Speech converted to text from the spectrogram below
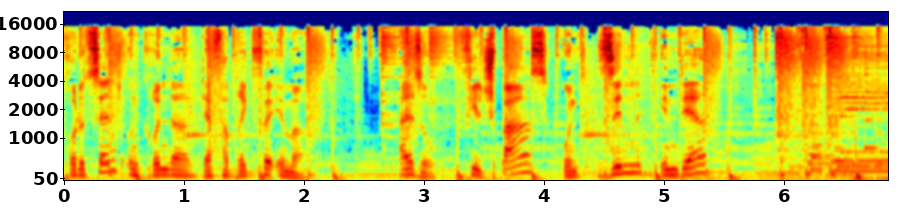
Produzent und Gründer der Fabrik für immer. Also viel Spaß und Sinn in der Fabrik.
